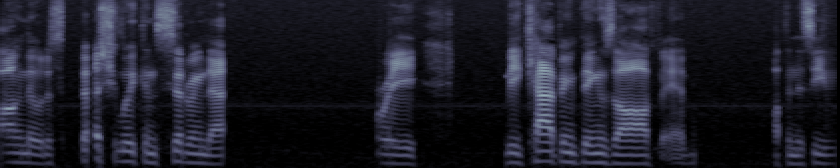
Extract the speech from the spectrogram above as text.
long note, especially considering that we be capping things off and off in the season.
